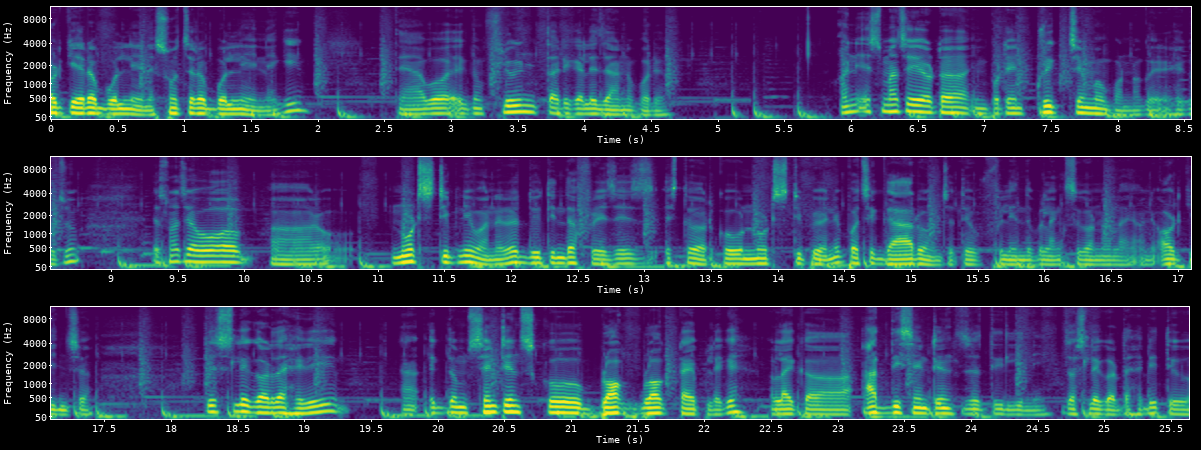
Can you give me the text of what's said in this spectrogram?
अड्किएर बोल्ने होइन सोचेर बोल्ने होइन कि? त्यहाँ अब एकदम फ्लुइन्ट तरिकाले जानु पऱ्यो अनि यसमा चाहिँ एउटा इम्पोर्टेन्ट ट्रिक चाहिँ म भन्न गइरहेको छु। यसमा चाहिँ अब नोट्स टिप्ने भनेर दुई तिनवटा फ्रेजेस यस्तोहरूको नोट्स टिप्यो भने पछि गाह्रो हुन्छ त्यो फिल इन द ब्ल्याङ्क्स गर्नलाई अनि अड्किन्छ। त्यसले गर्दाखेरि एकदम सेन्टेन्सको ब्लक ब्लक टाइपले के? लाइक आधी सेन्टेन्स जति लिने जसले गर्दाखेरि त्यो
